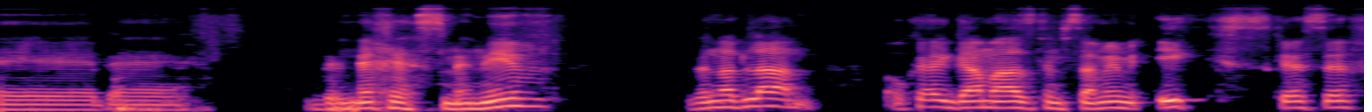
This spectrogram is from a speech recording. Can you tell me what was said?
אה, ב- בנכס מניב, זה נדל"ן, אוקיי? גם אז אתם שמים איקס כסף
